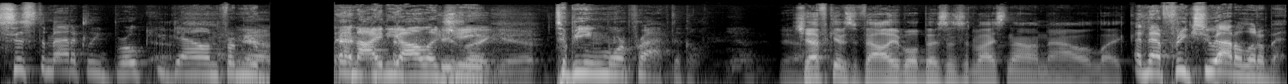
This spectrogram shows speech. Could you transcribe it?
Systematically broke you down from your Yeah. and ideology like, yeah. to being more practical. Jeff gives valuable business advice now. and Now, like, And that freaks you out a little bit.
